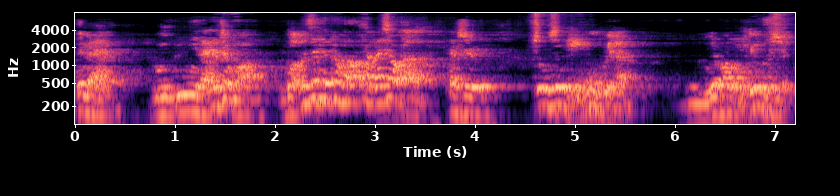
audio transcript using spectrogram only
妹妹，你你来的正好，我们在跟正好开玩笑呢。但是周经理误会了，你要把我们丢出去。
